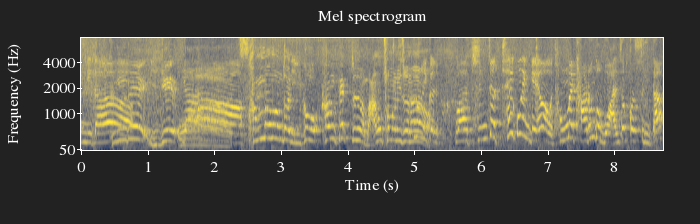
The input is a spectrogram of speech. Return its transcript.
입니다. 근데 이게 야. 와 3만 원단 이거 한팩 주면 15,000원이잖아요. 그러니까 와 진짜 최고인 게요. 정말 다른 거 뭐 안 섞었습니다.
